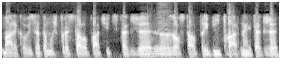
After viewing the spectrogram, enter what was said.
Marekovi sa tam už prestalo páčiť, takže uh, zostal pri výtvarnej. Takže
